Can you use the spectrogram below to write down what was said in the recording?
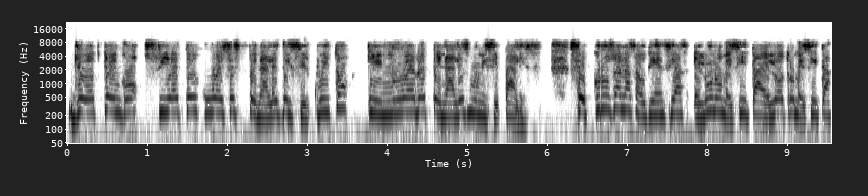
Yo tengo siete jueces penales del circuito y nueve penales municipales. Se cruzan las audiencias, el uno me cita, el otro me cita.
